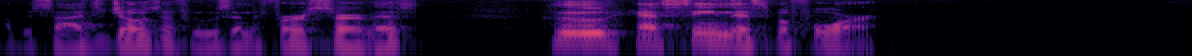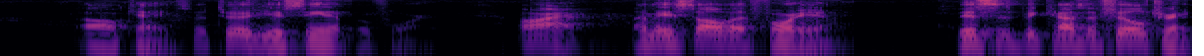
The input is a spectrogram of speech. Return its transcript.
Now, besides Joseph, who was in the first service, who has seen this before? Okay, so two of you seen it before. All right, let me solve it for you. This is because of filtering.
